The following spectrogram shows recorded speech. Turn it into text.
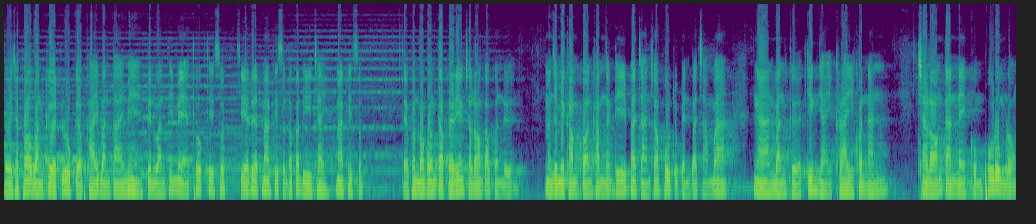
โดยเฉพาะวันเกิดลูกเกือบขายวันตายแม่ เป็นวันที่แม่ทุกข์ที่สุด เสียเลือดมากที่สุดแล้วก็ดีใจมากที่สุด แต่คนบางคนกลับไปเลี้ยงฉลองกับคนอื่น มันจะมีคำกรคำหนึ่งที่พระอาจารย์ชอบพูดอยู่เป็นประจำว่า งานวันเกิดยิ่งใหญ่ใครคนนั้น ฉลองกันในกลุ่มผู้รุ่มหลง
